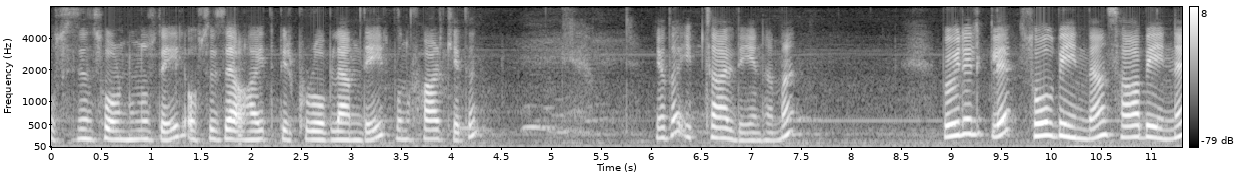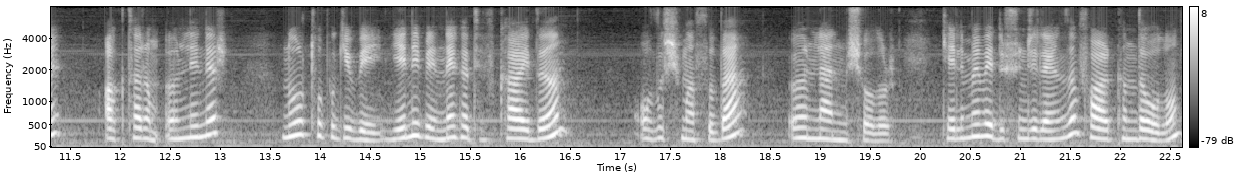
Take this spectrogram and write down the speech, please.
O sizin sorununuz değil. O size ait bir problem değil. Bunu fark edin. Ya da iptal deyin hemen. Böylelikle sol beyinden sağ beyine aktarım önlenir nur topu gibi yeni bir negatif kaydın oluşması da önlenmiş olur. Kelime ve düşüncelerinizin farkında olun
